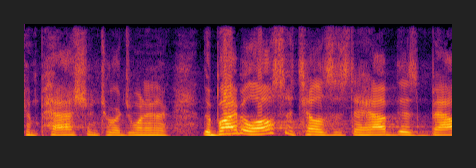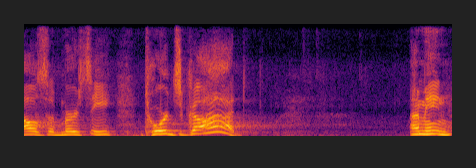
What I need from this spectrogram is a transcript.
compassion towards one another. The Bible also tells us to have this bowels of mercy towards God. I mean,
